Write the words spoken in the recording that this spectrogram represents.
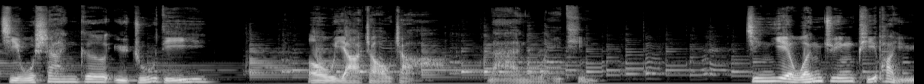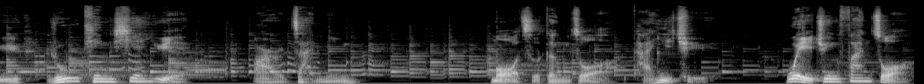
岂无山歌与竹笛，欧鸦昭乍难为听。今夜闻君琵琶语，如听仙乐耳暂明。莫此耕作弹一曲，为君翻作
